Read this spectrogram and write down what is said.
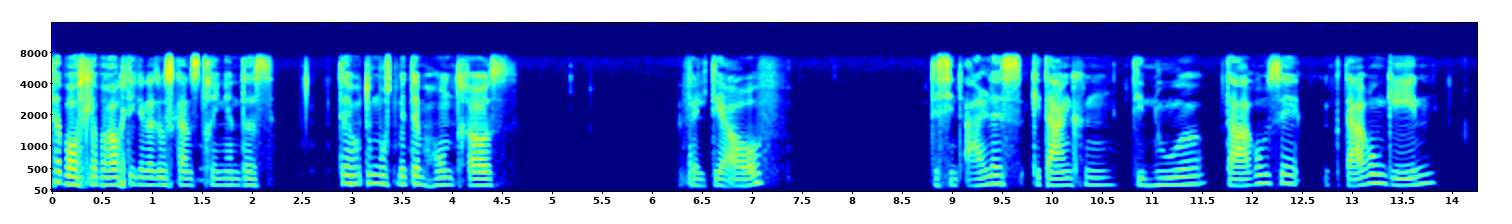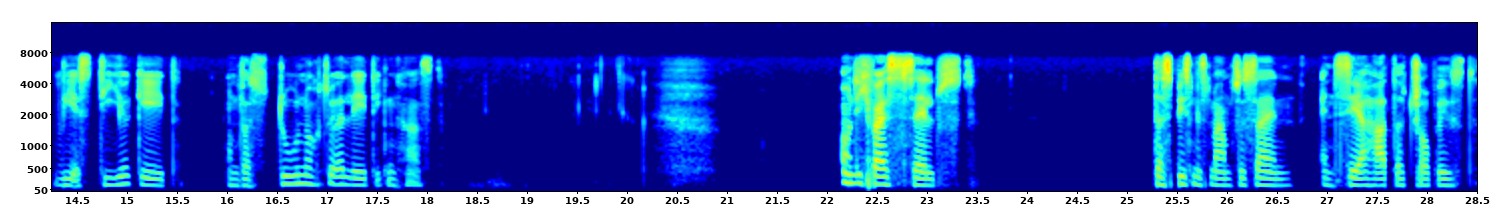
Der Postler braucht irgendetwas ganz Dringendes. Du musst mit dem Hund raus. Fällt dir auf? Das sind alles Gedanken, die nur darum, darum gehen, wie es dir geht und was du noch zu erledigen hast. Und ich weiß selbst, dass Business Mom zu sein ein sehr harter Job ist.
